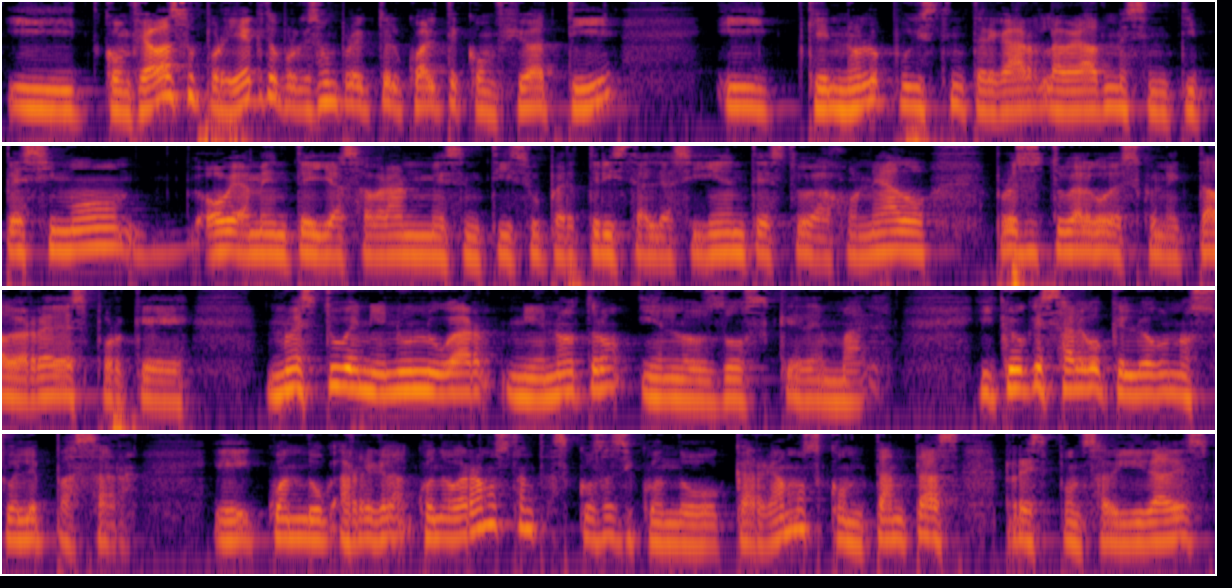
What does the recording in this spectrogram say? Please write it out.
y confiaba en su proyecto porque es un proyecto el cual te confió a ti y que no lo pudiste entregar, la verdad me sentí pésimo. Obviamente, ya sabrán, me sentí súper triste al día siguiente, estuve bajoneado, por eso estuve algo desconectado de redes porque no estuve ni en un lugar ni en otro y en los dos quedé mal. Y creo que es algo que luego nos suele pasar. Eh, cuando, arregla, cuando agarramos tantas cosas y cuando cargamos con tantas responsabilidades,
